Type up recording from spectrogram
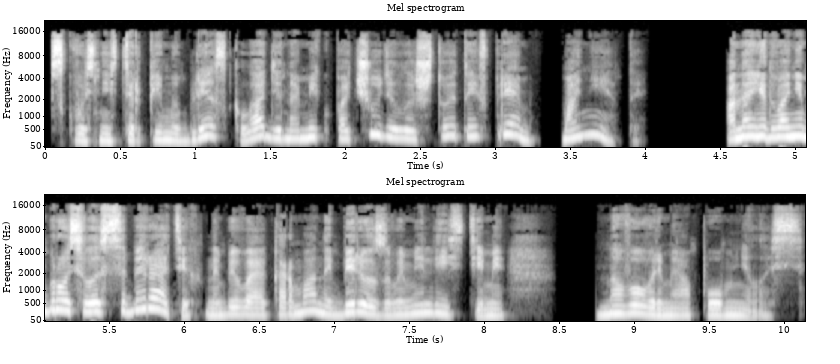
Сквозь нестерпимый блеск Ладе на миг почудилось, что это и впрямь монеты. Она едва не бросилась собирать их, набивая карманы березовыми листьями, но вовремя опомнилась.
